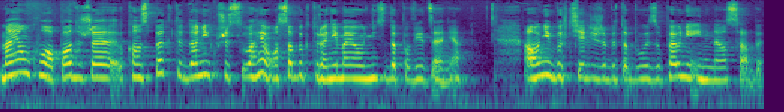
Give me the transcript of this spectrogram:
mają kłopot, że konspekty do nich przysyłają osoby, które nie mają nic do powiedzenia. A oni by chcieli, żeby to były zupełnie inne osoby.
